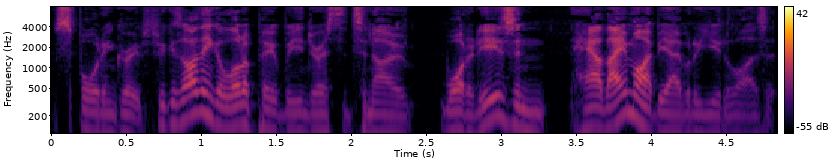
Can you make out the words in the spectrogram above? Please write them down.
sporting groups, because I think a lot of people will be interested to know what it is and how they might be able to utilise it.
